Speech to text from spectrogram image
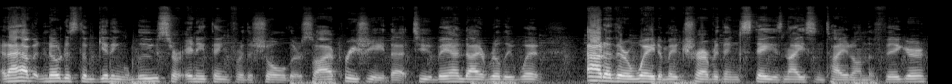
and I haven't noticed them getting loose or anything for the shoulder, so I appreciate that too. Bandai really went out of their way to make sure everything stays nice and tight on the figure.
